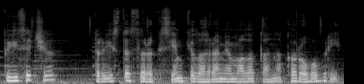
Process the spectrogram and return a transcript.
1347 кг молока на корову в рік.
